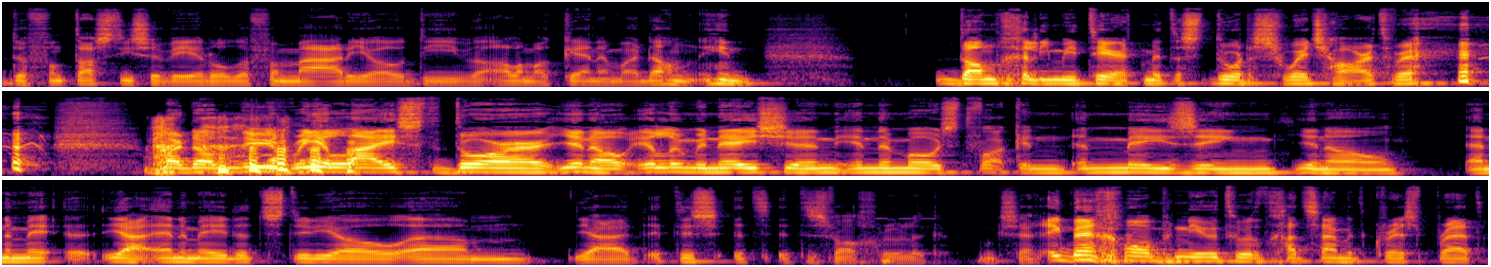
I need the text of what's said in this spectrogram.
de fantastische werelden van Mario die we allemaal kennen, maar dan in dan gelimiteerd met de, door de Switch hardware. maar dan nu realized door, you know, Illumination in the most fucking amazing, you know, anima eh, ja, animated studio. ehm, ja, het is, het, het is wel gruwelijk, moet ik zeggen. Ik ben gewoon benieuwd hoe het gaat zijn met Chris Pratt.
